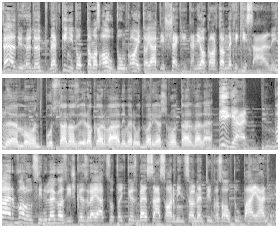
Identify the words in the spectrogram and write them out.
Feldühödött, mert kinyitottam az autónk ajtaját, és segíteni akartam neki kiszállni. Nem mond, pusztán azért akar válni, mert udvarias voltál vele. Igen, bár valószínűleg az is közrejátszott, hogy közben 130-al mentünk az autópályán.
